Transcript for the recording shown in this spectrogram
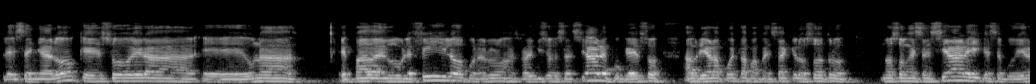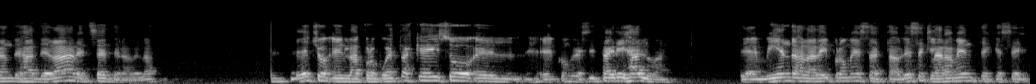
Le señaló que eso era eh, una espada de doble filo, poner unos servicios esenciales, porque eso abría la puerta para pensar que los otros no son esenciales y que se pudieran dejar de dar, etcétera, ¿verdad? De hecho, en las propuestas que hizo el, el congresista Grijalva de enmiendas a la ley promesa, establece claramente que se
